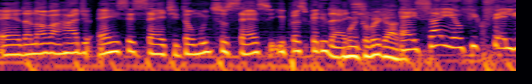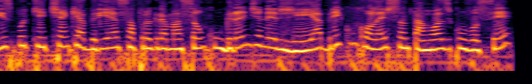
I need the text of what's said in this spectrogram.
é, da nova rádio RC7. Então, muito sucesso e prosperidade. Muito obrigado. É isso aí, eu fico feliz porque tinha que abrir essa programação com grande energia. E abrir com o Colégio Santa Rosa e com você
